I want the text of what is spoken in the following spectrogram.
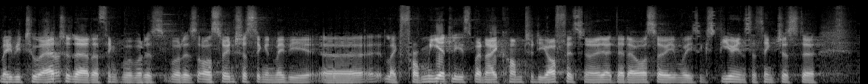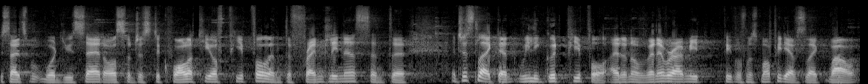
Maybe to add to that, I think what is what is also interesting, and maybe uh, like for me at least, when I come to the office, you know, that I also always experience. I think just uh, besides what you said, also just the quality of people and the friendliness and, the, and just like that, really good people. I don't know. Whenever I meet people from Smallpdf's, like wow,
